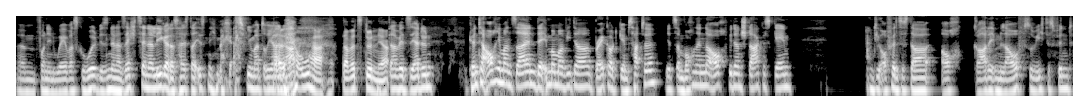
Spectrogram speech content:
ähm, von den Waivers geholt. Wir sind in der 16er Liga, das heißt, da ist nicht mehr ganz viel Material da. Oha, da wird es dünn, ja. Da wird es sehr dünn. Könnte auch jemand sein, der immer mal wieder Breakout-Games hatte. Jetzt am Wochenende auch wieder ein starkes Game. Und die Offense ist da auch gerade im Lauf, so wie ich das finde.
